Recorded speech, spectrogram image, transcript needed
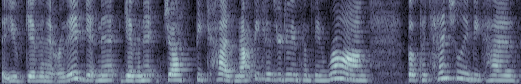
that you've given it or they've given it, given it just because, not because you're doing something wrong, but potentially because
